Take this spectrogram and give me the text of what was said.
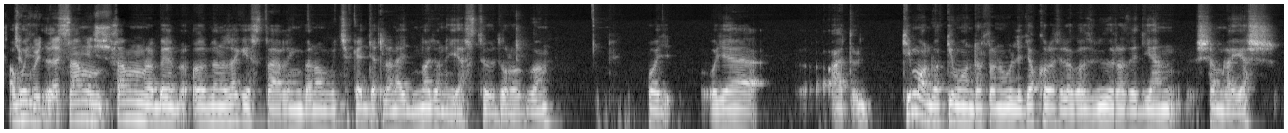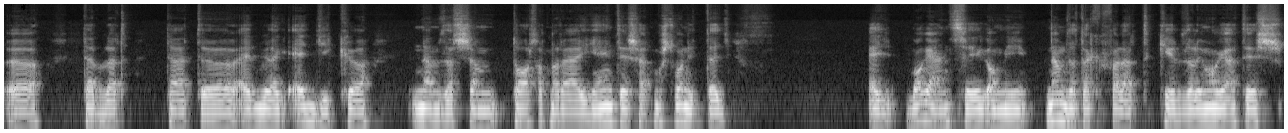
Amúgy hogy le- számom, és- számomra ebben az egész Starlinkben amúgy csak egyetlen egy nagyon ijesztő dolog van, hogy ugye, hát kimondva kimondatlanul, de gyakorlatilag az űr az egy ilyen semleges terület, tehát ö, elvileg egyik nemzet sem tarthatna rá igényt, és hát most van itt egy egy magáncég, ami nemzetek felett képzeli magát, és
